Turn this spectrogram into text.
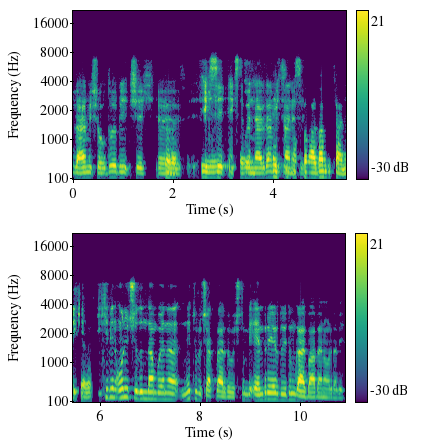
e, vermiş olduğu bir şey. e, Evet. Eksi eksi Evet. yönlerden bir Eksik tanesi. noktalardan bir tanesi evet. 2013 yılından bu yana ne tür uçaklarda uçtun? Bir Embraer duydum galiba ben orada bir.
